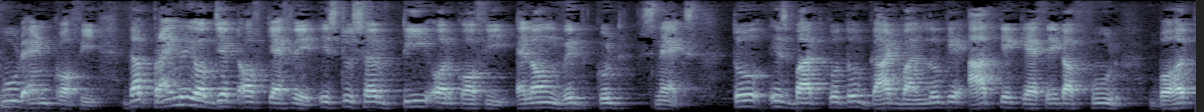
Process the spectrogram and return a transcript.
food and coffee the primary object of cafe is to serve tea और coffee along with good snacks तो इस बात को तो गांठ बाँध लो कि आपके कैफ़े का फ़ूड बहुत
